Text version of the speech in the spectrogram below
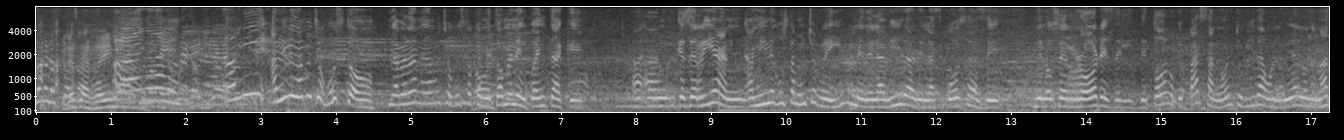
¿Cómo los Eres la reina. Ay, me da- a, mí, a mí me da mucho gusto, la verdad me da mucho gusto que me tomen en cuenta, que, a- a- que se rían. A mí me gusta mucho reírme de la vida, de las cosas, de, de los errores, de, todo lo que pasa ¿no? en tu vida o en la vida de los demás.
